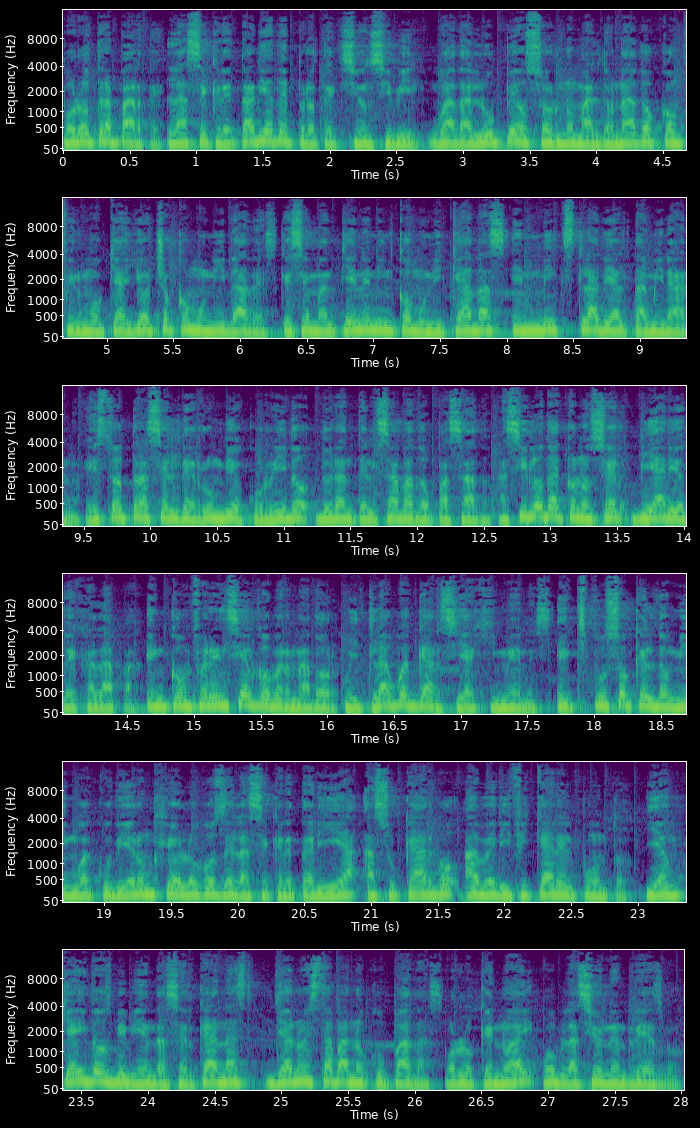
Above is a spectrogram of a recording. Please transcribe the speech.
Por otra parte, la secretaria de Protección Civil, Guadalupe Osorno Maldonado, confirmó que hay ocho comunidades que se mantienen incomunicadas en Mixtla de Altamirano. Esto tras el derrumbe ocurrido durante el sábado pasado. Así lo da a conocer Diario de Jalapa. En conferencia, el gobernador Huitláhuac García Jiménez expuso que el domingo acudieron geólogos de la Secretaría a su cargo a verificar el punto. Y aunque hay dos viviendas cercanas, ya no estaban ocupadas, por lo que no hay población en riesgo.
